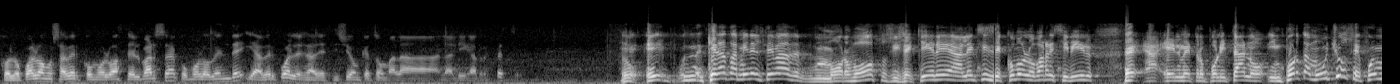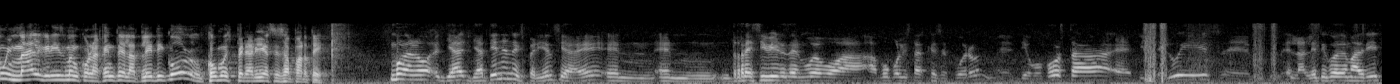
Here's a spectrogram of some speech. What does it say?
Con lo cual vamos a ver cómo lo hace el Barça, cómo lo vende y a ver cuál es la decisión que toma la, liga al respecto. Eh, eh, queda también el tema morboso, si se quiere, Alexis, de cómo lo va a recibir el Metropolitano. ¿Importa mucho? ¿Se fue muy mal Griezmann con la gente del Atlético? ¿Cómo esperarías esa parte? Bueno, ya, ya tienen experiencia ¿eh? en, recibir de nuevo a, futbolistas que se fueron. Eh, Diego Costa, eh, Luis, eh, el Atlético de Madrid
